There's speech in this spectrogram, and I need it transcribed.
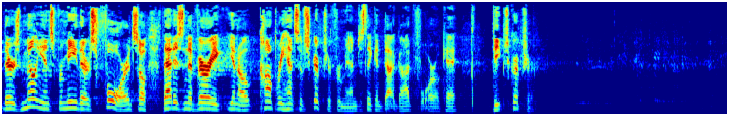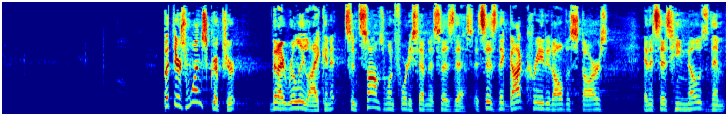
there's millions. For me, there's four. And so that isn't a very, you know, comprehensive scripture for me. I'm just thinking, God, four, okay? Deep scripture. But there's one scripture that I really like, and it's in Psalms 147. It says this It says that God created all the stars, and it says He knows them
